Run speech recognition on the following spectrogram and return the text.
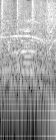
Capital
